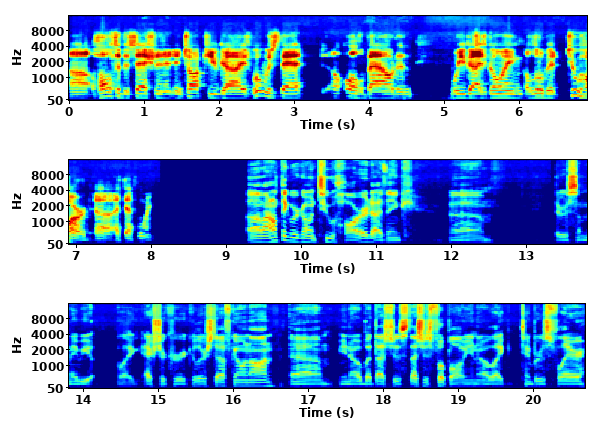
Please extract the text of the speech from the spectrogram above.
uh, halted the session and, and, talked to you guys. What was that all about? And were you guys going a little bit too hard uh, at that point? Um, I don't think we are going too hard. I think um, there was some maybe like extracurricular stuff going on, um, you know. But that's just that's just football, you know. Like tempers flare,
